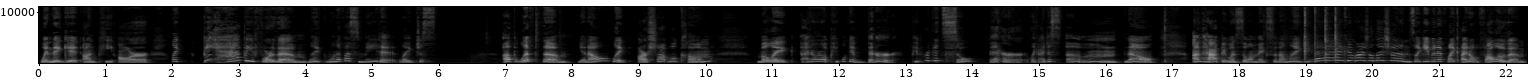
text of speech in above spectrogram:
when they get on PR, like, be happy for them. Like, one of us made it. Like, just uplift them, you know? Like, our shot will come but like, I don't know, people get bitter. People get so bitter. Like I just, uh, mm, no. I'm happy when someone makes it. I'm like, yay, congratulations. Like even if like I don't follow them,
